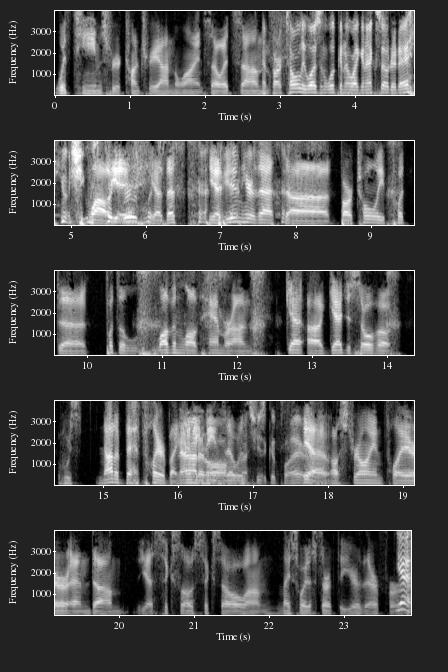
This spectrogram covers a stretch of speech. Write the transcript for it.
with teams for your country on the line. So it's um and Bartoli wasn't looking like an exo today. she was wow, pretty yeah, ruthless. yeah, that's yeah. If you didn't hear that, uh, Bartoli put uh, put the love and love hammer on Ga- uh, who's not a bad player by Not any means. all. That was No, she's a good player. yeah, Australian player, and um, yeah, 6-0, 6-0. Um, nice way to start the year there for Yeah,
